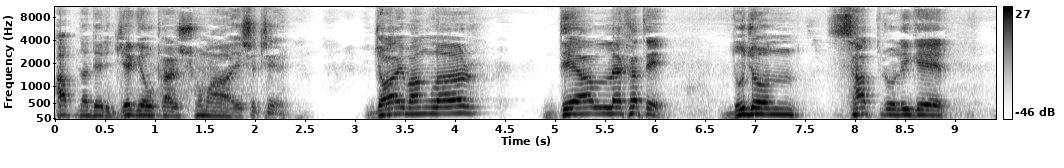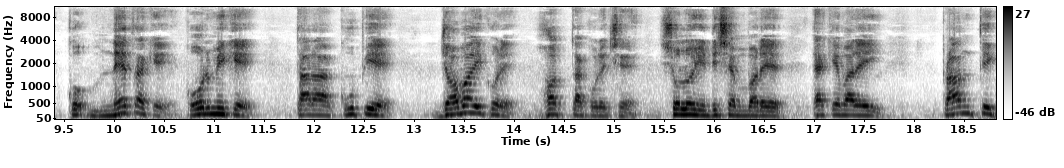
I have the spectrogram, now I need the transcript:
আপনাদের জেগে ওঠার সময় এসেছে। জয় বাংলার। দেয়াল লেখাতে দুজন ছাত্রলীগের নেতাকে, কর্মীকে তারা কুপিয়ে জবাই করে হত্যা করেছে। ষোলোই ডিসেম্বরের একেবারেই প্রান্তিক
